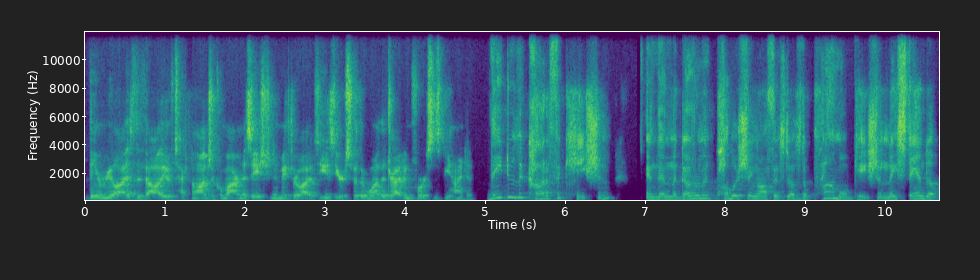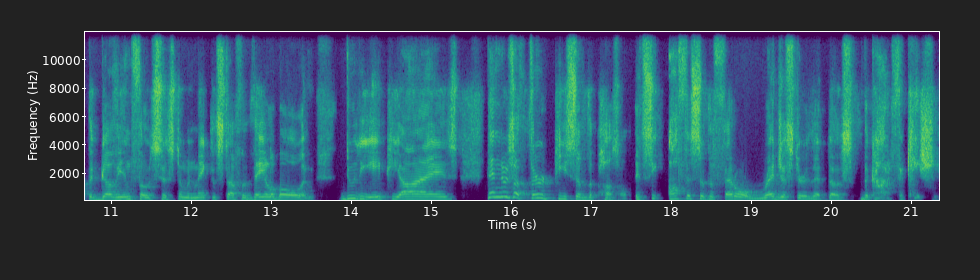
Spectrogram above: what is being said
they realize the value of technological modernization to make their lives easier. So they're one of the driving forces behind it. They do the codification and then the government publishing office does the promulgation. They stand up the GovInfo system and make the stuff available and do the APIs. Then there's a third piece of the puzzle. It's the Office of the Federal Register that does the codification.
